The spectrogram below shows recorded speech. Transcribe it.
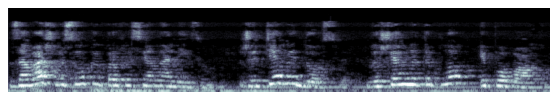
за ваш високий професіоналізм, життєвий досвід, душевне тепло і повагу.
